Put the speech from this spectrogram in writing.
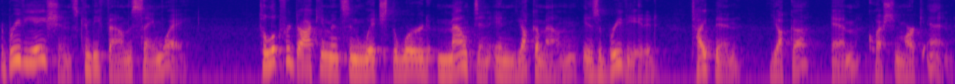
Abbreviations can be found the same way. To look for documents in which the word mountain in Yucca Mountain is abbreviated, type in Yucca M question mark N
